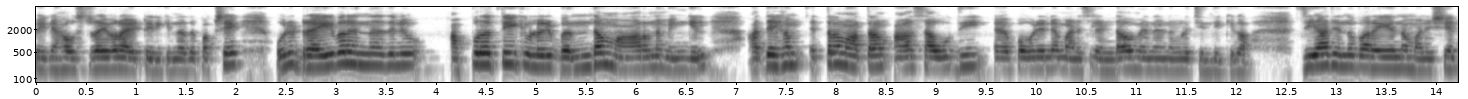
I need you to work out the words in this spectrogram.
പിന്നെ ഹൗസ് ഡ്രൈവറായിട്ടിരിക്കുന്നത്. പക്ഷേ ഒരു ഡ്രൈവർ എന്നതിന് അപ്പുറത്തേക്കുള്ളൊരു ബന്ധം മാറണമെങ്കിൽ അദ്ദേഹം എത്രമാത്രം ആ സൗദി പൗരന്റെ മനസ്സിലുണ്ടാവുമെന്ന് നിങ്ങൾ ചിന്തിക്കുക. സിയാദ് എന്ന് പറയുന്ന മനുഷ്യൻ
